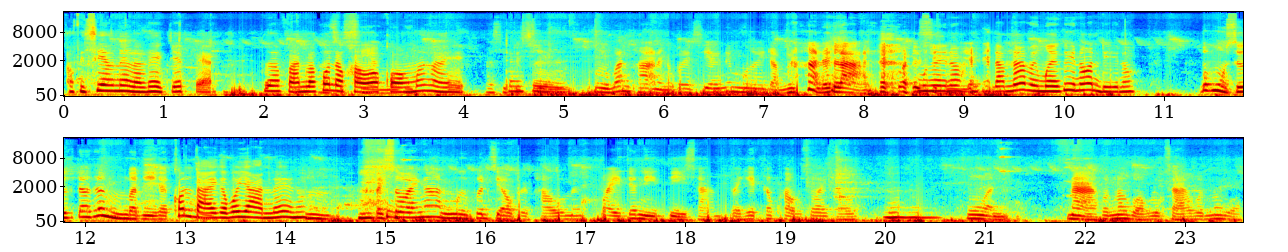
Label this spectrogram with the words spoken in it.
เอาไปเสี่ยงเนี่ยละเลขเจ็ดแปดเพื่อฝันว่าคนเอาเขาวเอาของมาให้ว่าสิจัไปงซื้เสี่ยองมือวันพระนั่นก็บ่ได้เสี่ยงได้เมื่อยดำหน้าได้หลายบ่ได้เมื่สี่อยงเนาะดำหน้าไปเมื่อยคือนอนดีเนาะบ่หูซึกแต่เทิงบัดนี้ก็คนตายกับว่ยานเลยเนาะอืมไปซอยงานมือเพิ่นสิเอาไปเผาแม่ไปแต่นี่ตีสามไปเฮ็ดกับเขาวซอยเขาอื ม่วนหน้าเพิ่นมาบอกลูกสาวเพิ่นมาบอก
